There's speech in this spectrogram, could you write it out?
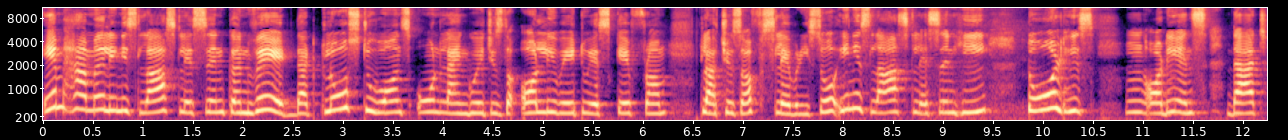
M. Hamel, in his last lesson, conveyed that close to one's own language is the only way to escape from clutches of slavery. So, in his last lesson, he told his um, audience that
